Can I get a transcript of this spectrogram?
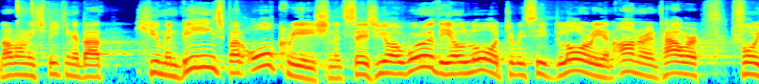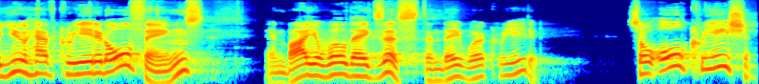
not only speaking about human beings, but all creation. It says, You are worthy, O Lord, to receive glory and honor and power, for you have created all things, and by your will they exist, and they were created. So all creation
